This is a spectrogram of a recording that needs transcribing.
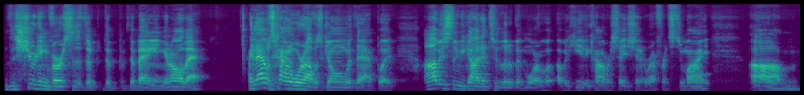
the shooting versus the, the the banging, and all that and that was kind of where I was going with that. But obviously, we got into a little bit more of a, of a heated conversation in reference to my um,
